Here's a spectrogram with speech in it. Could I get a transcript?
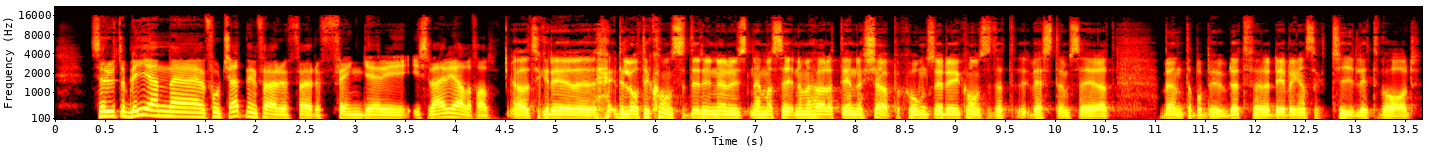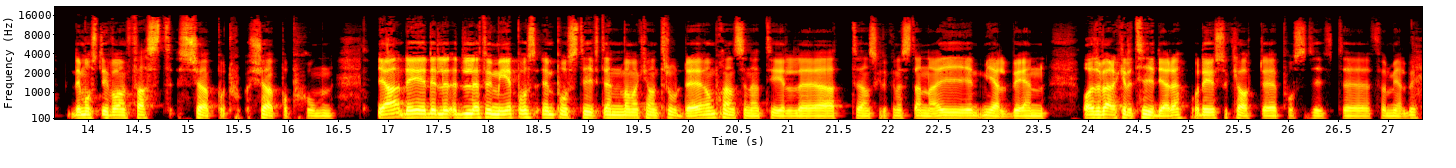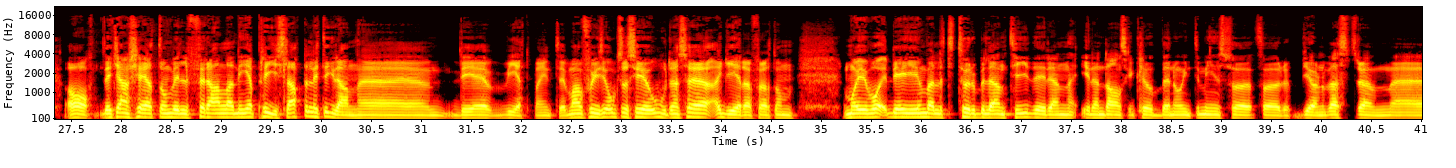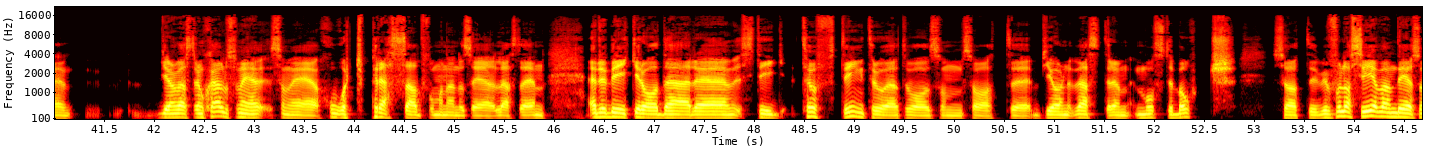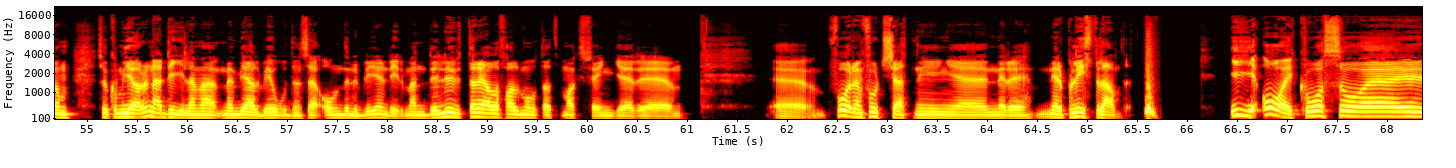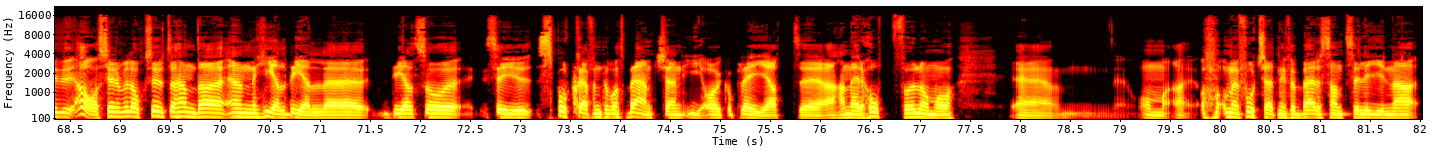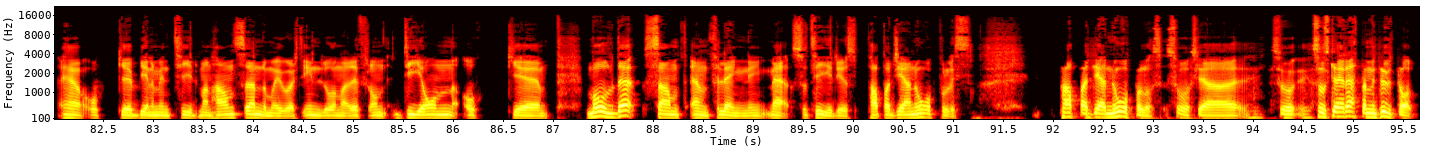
ser ut att bli en eh, fortsättning för, för Fenger i, i Sverige i alla fall. Ja, jag tycker det, det låter konstigt när, när, man säger, när man hör att det är en köpoption så är det konstigt att Westrum säger att vänta på budet. För det är väl ganska tydligt vad, det måste ju vara en fast köpop, köpoption. Ja, det, det, det lät ju mer pos, positivt än vad man kanske trodde om chanserna till eh, att han skulle kunna stanna i Mjällby än vad det verkade tidigare. Och det är ju såklart eh, positivt eh, för Mjällby. Ja, det kanske är att de vill förhandla ner prislappen lite grann. Eh, det vet man inte. Man får ju också se hur Odense agerar för att de, de har ju, det är ju en väldigt turbulent tid i den, i den danska klubben och inte minst för, för Björn Westström eh, Eh, Björn Westerholm själv som är, som är hårt pressad får man ändå säga. Jag läste en, en rubrik idag där eh, Stig Tufting tror jag att det var som sa att eh, Björn Westerholm måste bort. Så att eh, vi får se vem det är som, som kommer göra den här dealen med, med Mjällby Odense, om det nu blir en deal. Men det lutar i alla fall mot att Max Fenger eh, eh, får en fortsättning eh, nere, nere på Listerlandet. I AIK så eh, ja, ser det väl också ut att hända en hel del. Eh, dels så säger sportchefen Thomas Berntsen i AIK Play att eh, han är hoppfull om, att, eh, om, om en fortsättning för Bersant Selina och Benjamin Tidman Hansen. De har ju varit inlånade från Dion och Molde samt en förlängning med Sotirius Papagiannopoulos. Papagiannopoulos, så ska, jag, så, så ska jag rätta mitt uttal.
